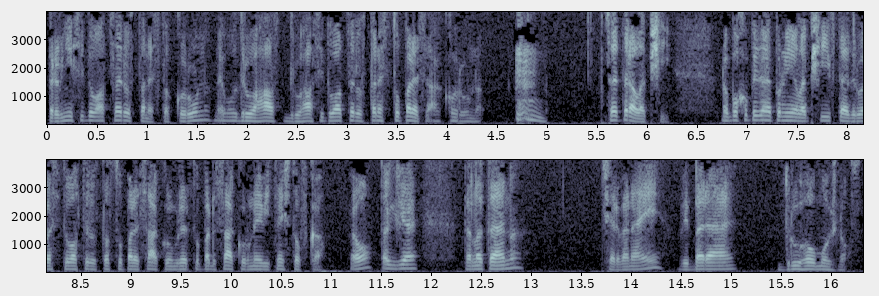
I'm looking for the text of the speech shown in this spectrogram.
první situace dostane 100 korun, nebo druhá, druhá situace dostane 150 korun. Co je teda lepší? No pochopitelně pro ně je lepší v té druhé situaci dostat 150 korun, protože 150 korun je víc než stovka. Jo? Takže tenhle ten červený vybere druhou možnost.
